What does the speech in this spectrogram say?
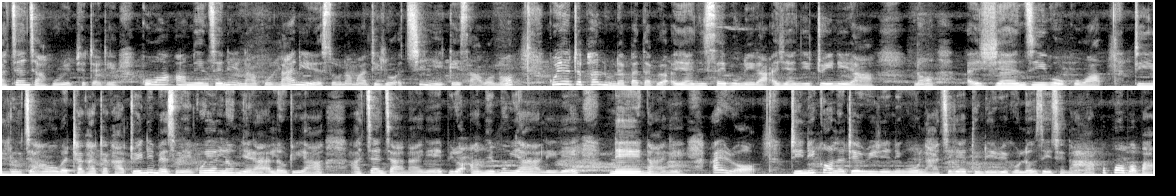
အကြမ်းကြာမှုတွေဖြစ်တတ်တယ်ကိုကအောင်မြင်ခြင်းနဲ့နောက်ကိုလိုက်နေတယ်ဆိုတော့မှဒီလိုအချစ်ရေးကိစ္စပေါ့နော်ကိုယ့်ရဲ့တစ်ဖက်လူနဲ့ပတ်သက်ပြီးတော့အရန်ကြီးစိတ်ပူနေတာအရန်ကြီးတွေးနေတာ နော်အရန်ကြီးကိုကိုကဒီလူချောင်းကိုပဲထက်ခါထက်ခါတွေးနေမယ်ဆိုရင်ကိုယ့်ရဲ့လုံမြင်တာအလုပ်တွေကအာကြန့်ကြာနိုင်တယ်ပြီးတော့အောင်မြင်မှုရတာလေးလည်းနည်းနိုင်တယ်အဲ့တော့ဒီနေ့ collective reading တွေကိုလာကြည့်တဲ့သူလေးတွေကိုလုံးစေချင်တာကပေါ့ပေါ့ပါပါ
